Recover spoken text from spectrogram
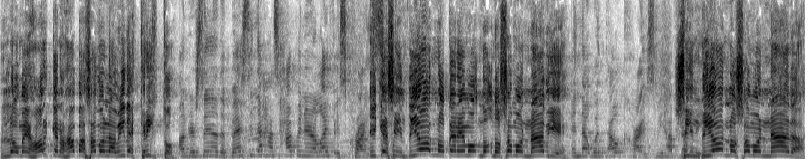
lo mejor que nos ha pasado en la vida es Cristo. Understand that the best thing that has happened in our life is Christ. Y que sin Dios no tenemos, no, no somos nadie. and that without Christ we have Sin nothing. Dios no somos nada.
